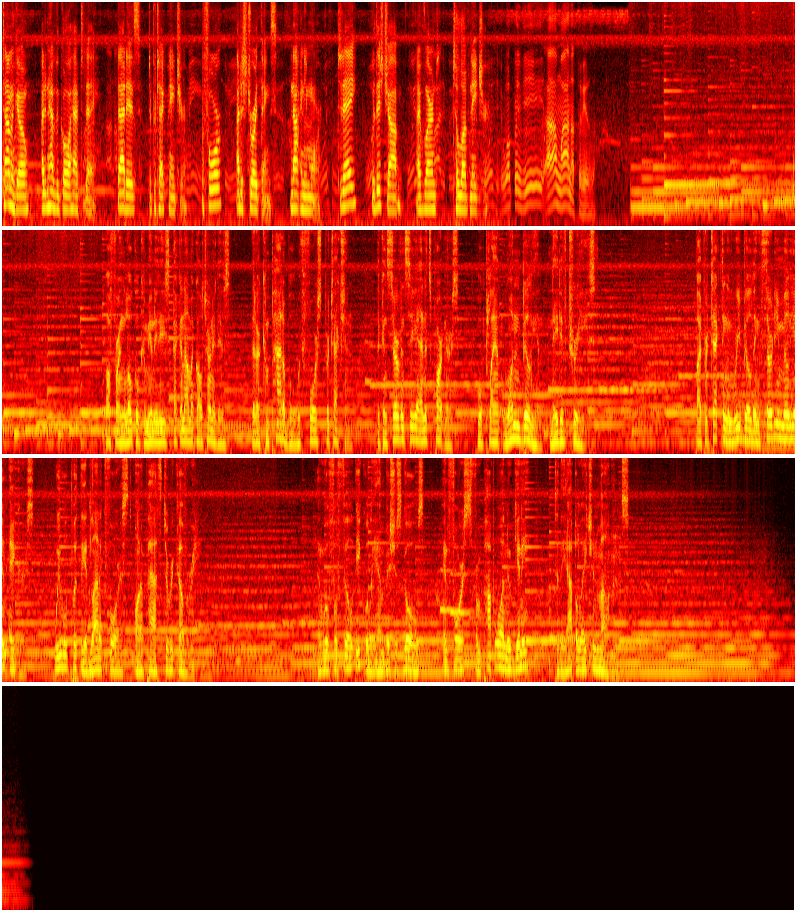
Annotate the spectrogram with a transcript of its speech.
time ago, I didn't have the goal I have today. That is, to protect nature. Before, I destroyed things. Not anymore. Today, with this job, I've learned to love nature. Eu aprendi a amar a natureza. offering local communities economic alternatives that are compatible with forest protection. The Conservancy and its partners will plant 1 billion native trees. By protecting and rebuilding 30 million acres, we will put the Atlantic forest on a path to recovery. And will fulfill equally ambitious goals in forests from Papua New Guinea to the Appalachian Mountains.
